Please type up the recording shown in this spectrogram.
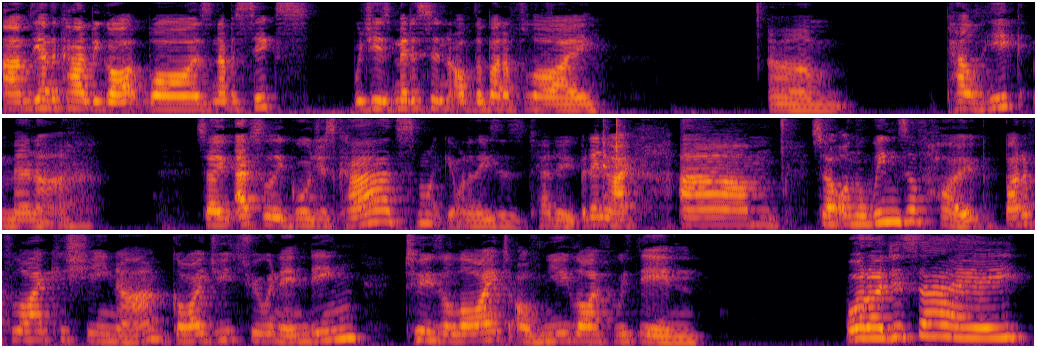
Um, the other card we got was number six, which is Medicine of the Butterfly um, Palhik Mana. So absolutely gorgeous cards. Might get one of these as a tattoo. But anyway, um, so on the wings of hope, Butterfly Kachina guide you through an ending to the light of new life within. What I just say?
